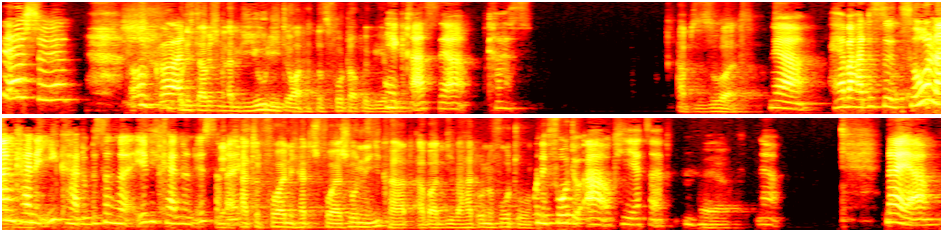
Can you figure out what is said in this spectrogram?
Sehr schön. Oh Gott. Und ich glaube, ich war im Juli dort, habe das Foto abgegeben. Hey, krass, ja. Krass. Absurd. Ja. Hey, aber hattest du jetzt so lange keine E-Card? Du bist noch eine Ewigkeit in Österreich. Nee, ich hatte vorher, ich hatte vorher schon eine E-Card, aber die war halt ohne Foto. Ohne Foto, ah, okay, jetzt halt. Mhm. Ja, ja. ja. Naja,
